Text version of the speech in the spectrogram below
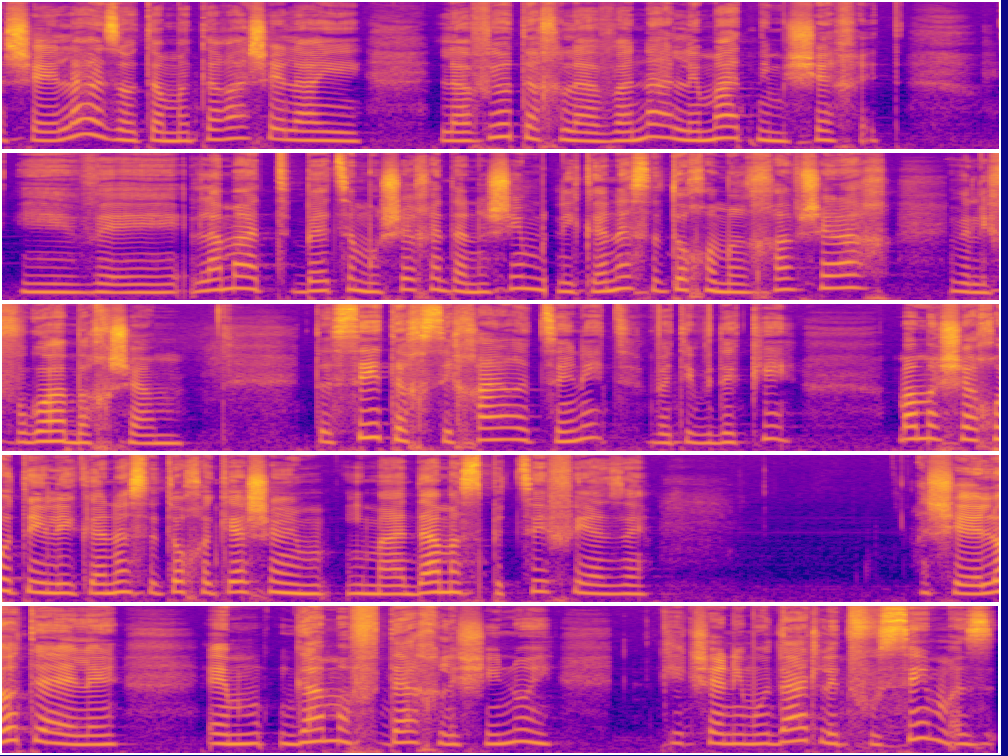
השאלה הזאת, המטרה שלה היא להביא אותך להבנה למה את נמשכת. אה, ולמה את בעצם מושכת אנשים להיכנס לתוך המרחב שלך ולפגוע בך שם. תעשי איתך שיחה רצינית ותבדקי מה משך אותי להיכנס לתוך הקשר עם, עם האדם הספציפי הזה. השאלות האלה הן גם מפתח לשינוי. כי כשאני מודעת לדפוסים, אז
